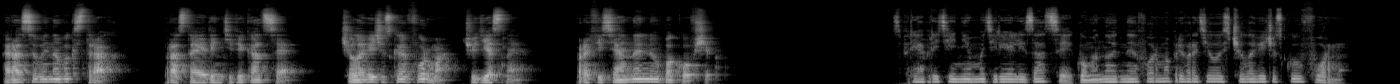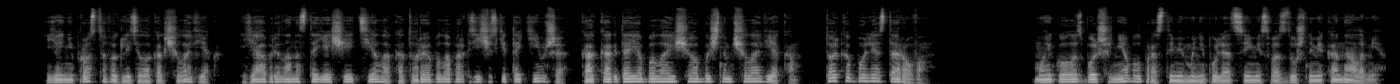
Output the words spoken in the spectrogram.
Расовый навык страх. Простая идентификация. Человеческая форма, чудесная. Профессиональный упаковщик. С приобретением материализации гуманоидная форма превратилась в человеческую форму. Я не просто выглядела как человек. Я обрела настоящее тело, которое было практически таким же, как когда я была еще обычным человеком, только более здоровым. Мой голос больше не был простыми манипуляциями с воздушными каналами.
